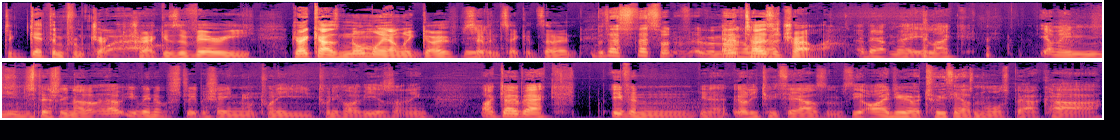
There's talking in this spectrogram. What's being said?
to get them from track Wow. to track is a very. Drag cars normally only go seven seconds. They don't. but that's that's what And it tows a trailer. about me. Like, I mean, you especially know you've been at Street Machine what, 20, 25 years or something. Like, go back even you know early two thousands. The idea of a two thousand horsepower car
